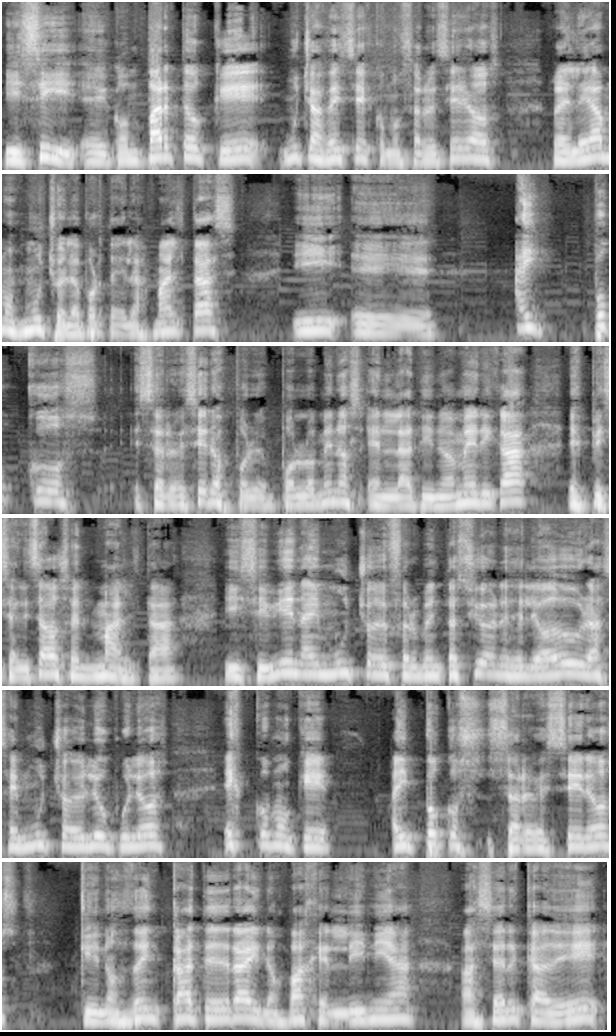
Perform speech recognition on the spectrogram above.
y sí, eh, comparto que muchas veces como cerveceros relegamos mucho el aporte de las maltas y eh, hay pocos cerveceros, por, lo menos en Latinoamérica, especializados en malta. Y si bien hay mucho de fermentaciones, de levaduras, hay mucho de lúpulos, es como que hay pocos cerveceros que nos den cátedra y nos bajen línea acerca de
